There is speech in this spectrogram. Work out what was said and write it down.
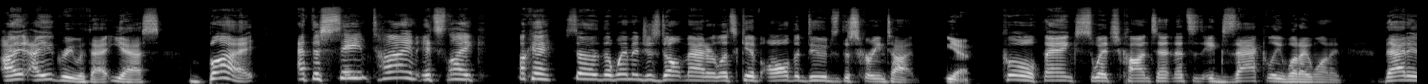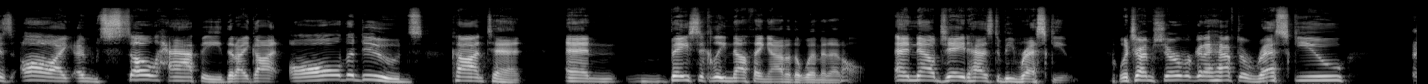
I, I agree with that, yes. But at the same time, it's like, okay, so the women just don't matter. Let's give all the dudes the screen time. Yeah. cool, thanks, Switch content. That's exactly what I wanted. That is, oh, I, I'm so happy that I got all the dudes content and basically nothing out of the women at all. And now Jade has to be rescued, which I'm sure we're going to have to rescue uh,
